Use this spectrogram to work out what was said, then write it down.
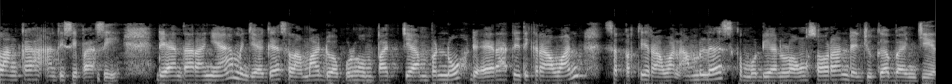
langkah antisipasi. Di antaranya menjaga selama 24 jam penuh daerah titik rawan seperti rawan ambles, kemudian longsoran dan juga banjir.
